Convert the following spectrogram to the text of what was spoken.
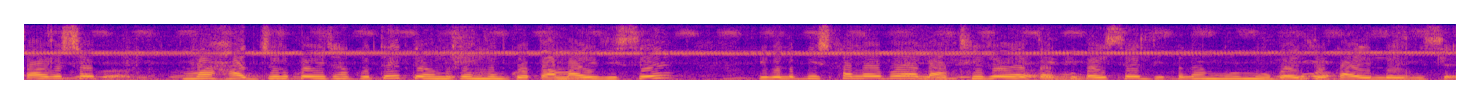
তাৰপিছত মই হাতযোৰ কৰি থাকোঁতে তেওঁলোকে মোক গোটা মাৰি দিছে। দি পেলাই পিছফালৰ পৰা লাঠিৰে এটা কোবাইছে দি পেলাই মোৰ মোবাইলটো কাঢ়ি লৈ গৈছে।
